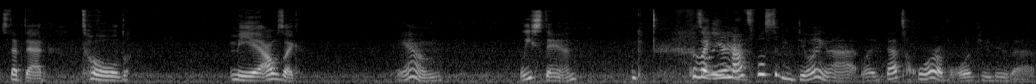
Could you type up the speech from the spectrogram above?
stepdad told me, I was like, damn, we stand. Cause like Oh, you're not supposed to be doing that. Like that's horrible if you do that.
